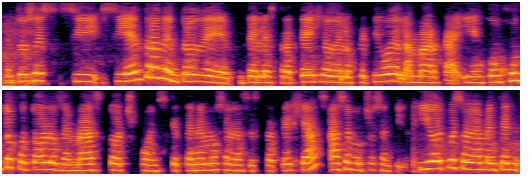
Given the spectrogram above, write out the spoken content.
Entonces, si, si entra dentro de, de, la estrategia o del objetivo de la marca y en conjunto con todos los demás touch points que tenemos en las estrategias, hace mucho sentido. Y hoy, pues obviamente en,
